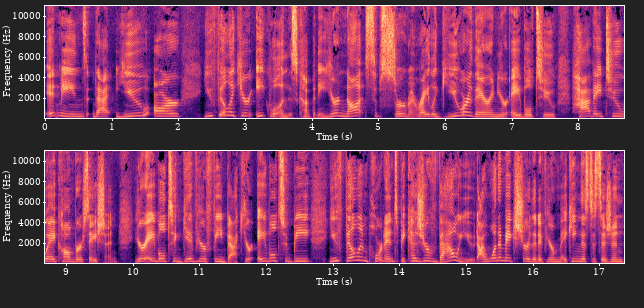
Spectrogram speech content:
It means that you are, you feel like you're equal in this company. You're not subservient, right? Like you are there and you're able to have a two way conversation. You're able to give your feedback. You're able to be, you feel important because you're valued. I want to make sure that if you're making this decision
